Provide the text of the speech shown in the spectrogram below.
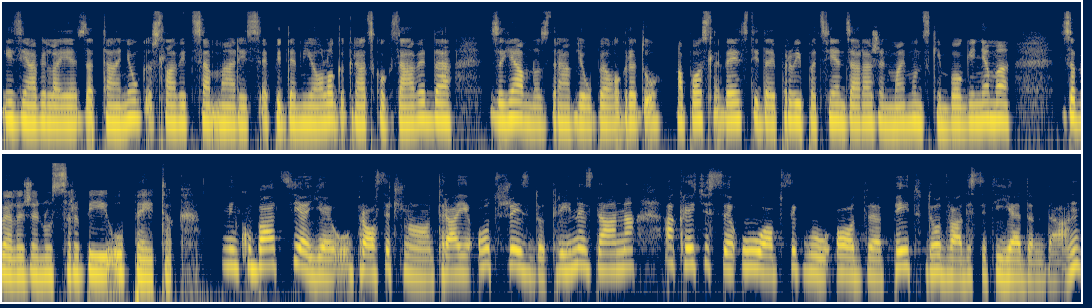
izjavila je za Tanjug Slavica Maris, epidemiolog Gradskog zaveda za javno zdravlje u Beogradu, a posle vesti da je prvi pacijent zaražen majmunskim boginjama zabeležen u Srbiji u petak. Inkubacija je prosečno traje od 6 do 13 dana, a kreće se u opsegu od 5 do 21 dan.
